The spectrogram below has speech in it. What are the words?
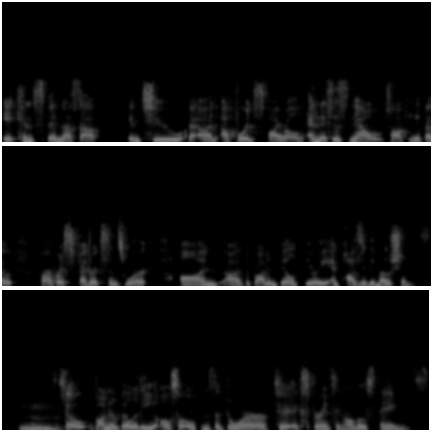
it can spin us up into an upward spiral. And this is now talking about Barbara Fredrickson's work on uh, the broaden and build theory and positive emotions. Mm. So vulnerability also opens the door to experiencing all those things.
